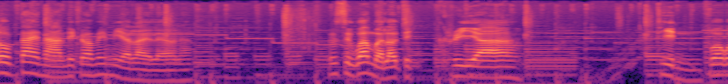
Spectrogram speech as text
โลกใต้น้ำนี่ก็ไม่มีอะไรแล้วนะ รู้สึกว่าเหมือนเราจะเคลียร์ถิ่นพวก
